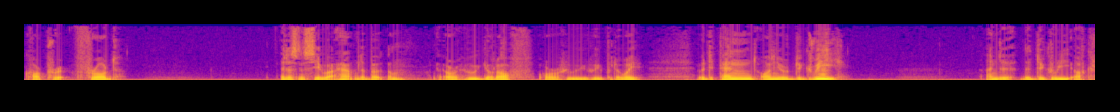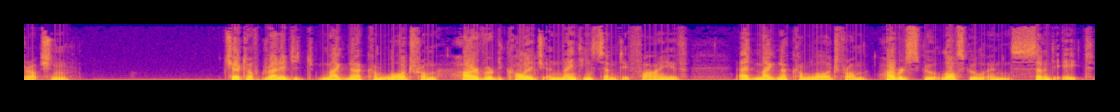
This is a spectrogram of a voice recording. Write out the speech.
corporate fraud. It doesn't say what happened about them, or who got off, or who, who put away. It would depend on your degree and the, the degree of corruption. Chertoff graduated magna cum laude from Harvard College in 1975 and magna cum laude from Harvard School, Law School in 78.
